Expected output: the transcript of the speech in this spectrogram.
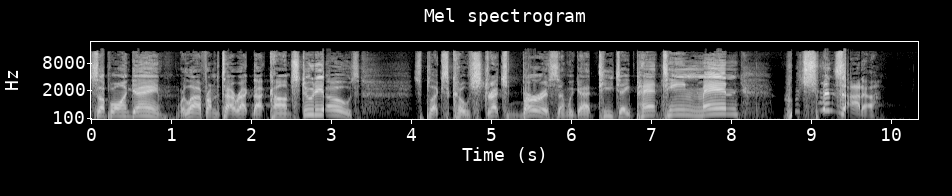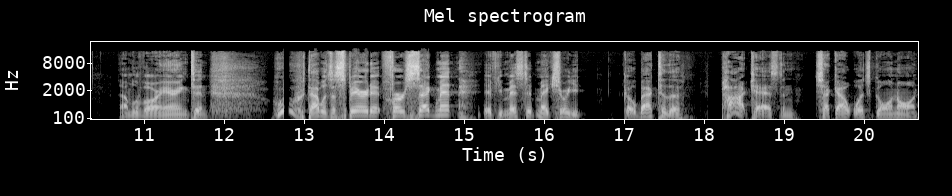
It's up on game. We're live from the TireRack.com studios. It's Plaxico Stretch Burress, and we got TJ Pantene Man Houshmandzadeh. I'm LaVar Arrington. Whew, that was a spirited first segment. If you missed it, make sure you go back to the podcast and check out what's going on.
